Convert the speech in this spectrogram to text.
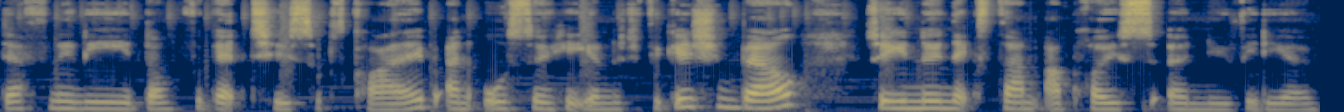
definitely don't forget to subscribe and also hit your notification bell so you know next time I post a new video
